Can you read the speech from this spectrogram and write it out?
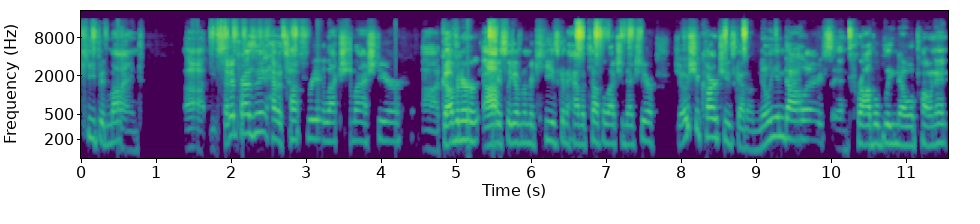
keep in mind, uh, Senate president had a tough re-election last year. Uh, governor, obviously, Governor McKee is going to have a tough election next year. Joe Shekarchi's got a million dollars and probably no opponent.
